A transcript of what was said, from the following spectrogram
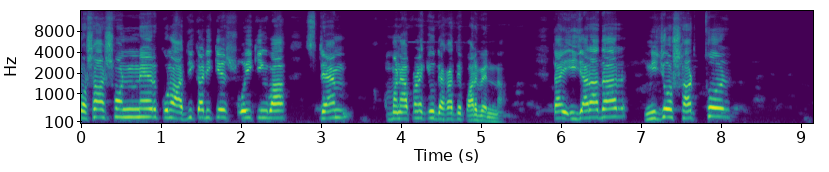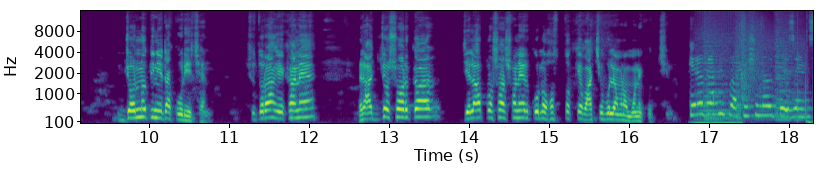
প্রশাসনের কোনো আধিকারিকের সই কিংবা স্ট্যাম্প মানে আপনারা কেউ দেখাতে পারবেন না। তাই ইজারাদার নিজ স্বার্থর জন্য তিনি এটা করিয়েছেন সুতরাং এখানে রাজ্য সরকার, জেলা প্রশাসনের কোনো হস্তক্ষেপ আছে বলে আমরা মনে করছি Kerography professional presents,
